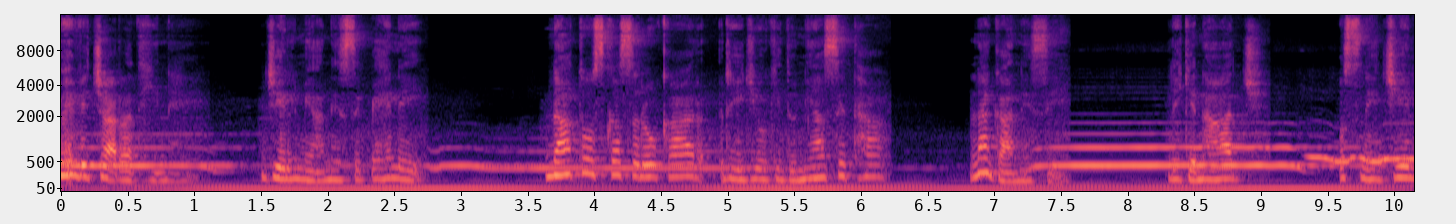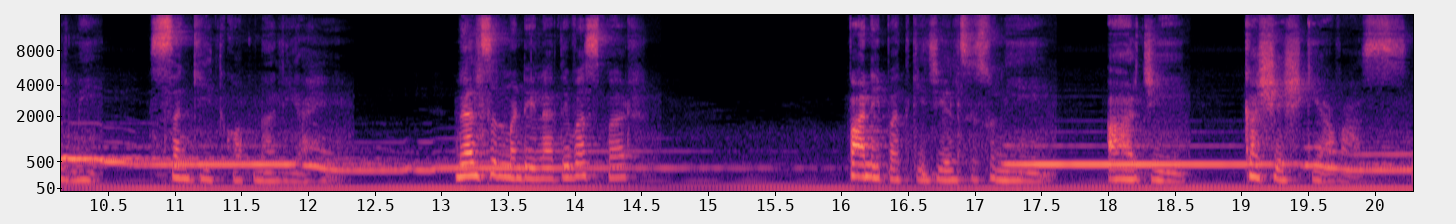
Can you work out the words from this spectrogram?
वह विचाराधीन है। जेल में आने से पहले, ना तो उसका सरोकार रेडियो की दुनिया से था, ना गाने से। लेकिन आज उसने जेल में संगीत को अपना लिया है। नेल्सन मंडेला दिवस पर पानीपत की जेल से सुनिए आरजी कशिश की आवाज़।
